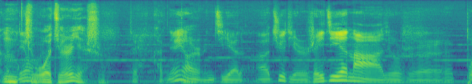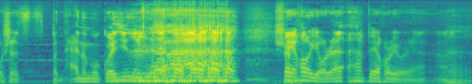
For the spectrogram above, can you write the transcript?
肯定嗯，我觉得也是。对，肯定要有人接的啊。具体是谁接，那就是不是本台能够关心的 事情了。是背后有人，背后有人啊，嗯，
